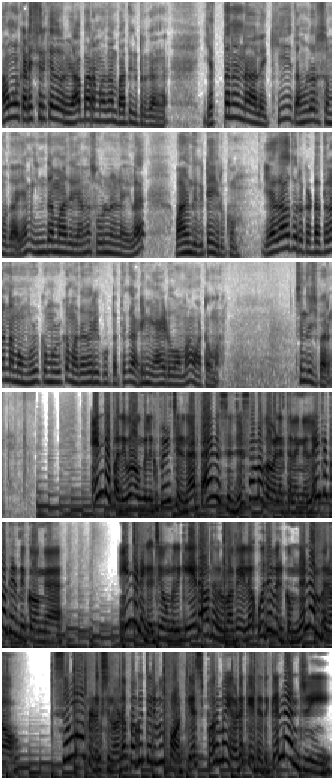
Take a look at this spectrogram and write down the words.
அவங்களும் கடைசி வரைக்கும் அது ஒரு வியாபாரமாக தான் பார்த்துக்கிட்டு இருக்காங்க. எத்தனை நாளைக்கு தமிழர் சமுதாயம் இந்த மாதிரியான சூழ்நிலையில் வாழ்ந்துக்கிட்டே இருக்கும்? ஏதாவது ஒரு கட்டத்தில் நம்ம முழுக்க முழுக்க மதவெறி கூட்டத்துக்கு அடிமை ஆகிடுவோமா மாட்டோமா? சிந்திச்சு பாருங்க. இந்த பதிவு உங்களுக்கு பிடிச்சிருந்தா தயவு செஞ்சு சமூக வலைத்தளங்கள்ல இதை பகிர்ந்துக்கோங்க. இந்த நிகழ்ச்சி உங்களுக்கு ஏதாவது ஒரு வகையில உதவிருக்கும்னு நம்புறோம். சும்மா ப்ரொடக்ஷனோட பகுத்தறிவு பாட்காஸ்ட் பொறுமையோட கேட்டதுக்கு நன்றி.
